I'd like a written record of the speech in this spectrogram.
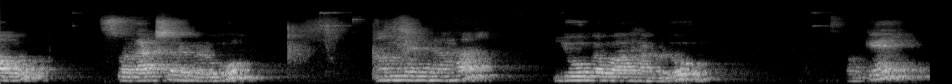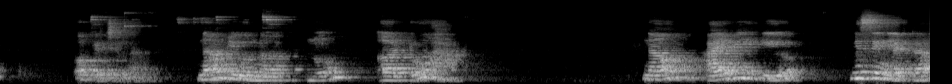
ಔ ಸ್ವರಾಕ್ಷರಗಳು ಆಮೇಲೆ ಯೋಗವಾಹಗಳು okay okay children now you know, know a to ha now i will give missing letter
